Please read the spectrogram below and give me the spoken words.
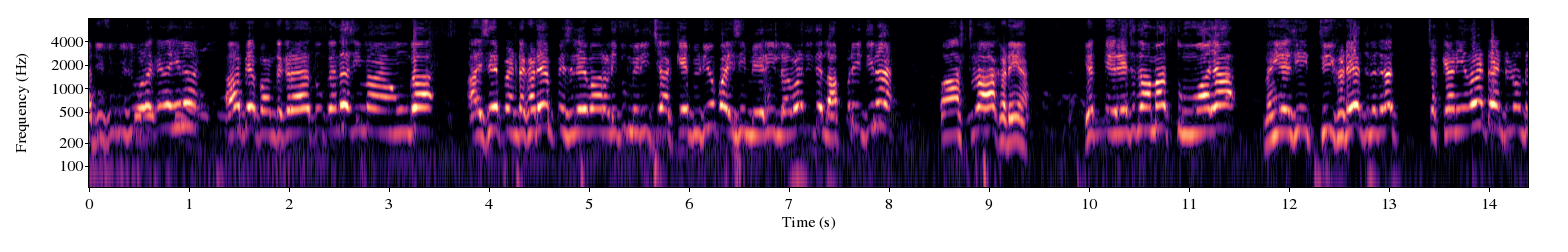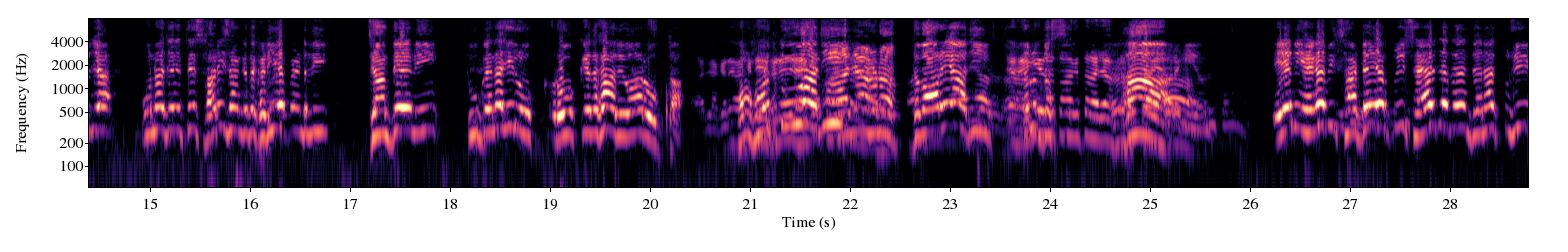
ਅੱਜ ਯਿਸੂ ਮਿਸੂ ਵਾਲਾ ਕਹਿੰਦਾ ਸੀ ਨਾ ਆਹ ਪਿਆ ਬੰਦ ਕਰਾਇਆ ਤੂੰ ਕਹਿੰਦਾ ਸੀ ਮੈਂ ਆਉਂਗਾ ਐਸੇ ਪਿੰਡ ਖੜਿਆ ਪਿਛਲੇ ਵਾਰ ਵਾਲੀ ਤੂੰ ਮੇਰੀ ਚੱਕ ਕੇ ਵੀਡੀਓ ਪਾਈ ਸੀ ਮੇਰੀ ਲਵਣ ਦੀ ਤੇ ਲਾਪਰੀ ਦੀ ਨਾ ਪਾਸਟਰ ਆ। ਖੜਿਆ ਜੇ ਤੇਰੇ ਚ ਦਾ ਮੈਂ ਤੂੰ ਆ ਜਾ ਨਹੀਂ ਅਸੀਂ ਇੱਥੇ ਹੀ ਖੜੇ ਆ, ਜਿੰਨਾ ਜਿਹੜਾ ਚੱਕਿਆ ਨਹੀਂ ਨਾ ਟੈਂਟ ਟੁੱਟ ਜਾ ਉਹਨਾਂ ਚਿਰ ਇੱਥੇ ਸਾਰੀ ਸੰਗਤ ਖੜੀ ਆ ਪਿੰਡ ਦੀ। ਜਾਂਦੇ ਨਹੀਂ। ਤੂੰ ਕਹਿੰਦਾ ਸੀ ਰੋਕ ਰੋਕ ਕੇ ਦਿਖਾ ਦਿਓ ਆ ਰੋਕਤਾ ਹੁਣ ਹੁਣ ਤੂੰ ਆ ਜੀ। ਆ ਜਾ ਹੁਣ। ਦੁਬਾਰੇ ਆ ਜੀ। ਤੈਨੂੰ ਦੱਸ ਹਾਂ। ਇਹ ਨਹੀਂ ਹੈਗਾ ਵੀ ਸਾਡੇ ਯਾਰ ਤੁਸੀਂ ਸਹਿਬ ਜਦ ਦੇਣਾ ਤੁਸੀਂ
